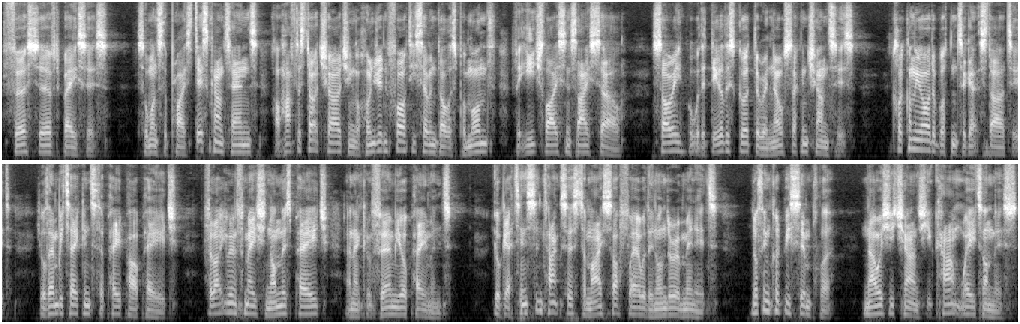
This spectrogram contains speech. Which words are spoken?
first served basis. So once the price discount ends, I'll have to start charging $147 per month for each license I sell. Sorry, but with a deal this good, there are no second chances. Click on the order button to get started. You'll then be taken to the PayPal page. Fill out your information on this page and then confirm your payment. You'll get instant access to my software within under a minute. Nothing could be simpler. Now is your chance. You can't wait on this.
